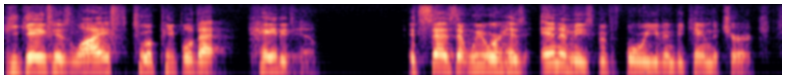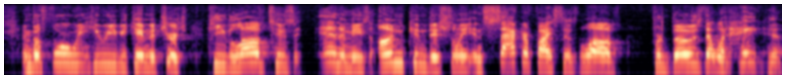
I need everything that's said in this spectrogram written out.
He gave his life to a people that hated him. It says that we were his enemies before we even became the church. And before we, he became the church, he loved his enemies unconditionally and sacrificed his love for those that would hate him.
